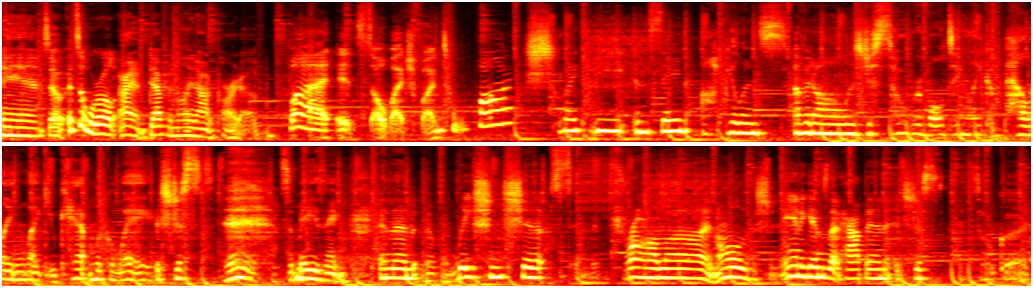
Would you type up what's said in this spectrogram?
And so it's a world I am definitely not a part of, but it's so much fun to watch. Like the insane opulence of it all is just so revoltingly compelling. Like you can't look away. It's just, it's amazing. And then the relationships and the drama and all of the shenanigans that happen, it's just, it's so good.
